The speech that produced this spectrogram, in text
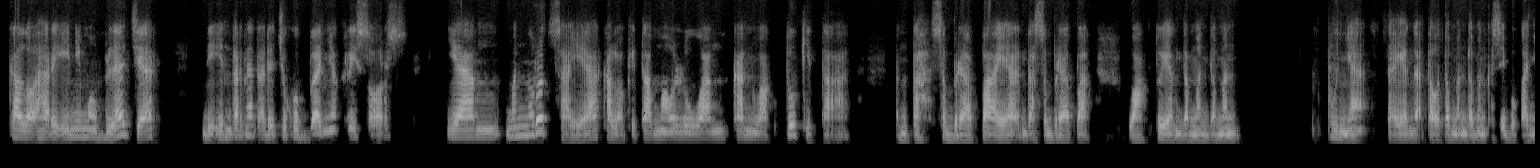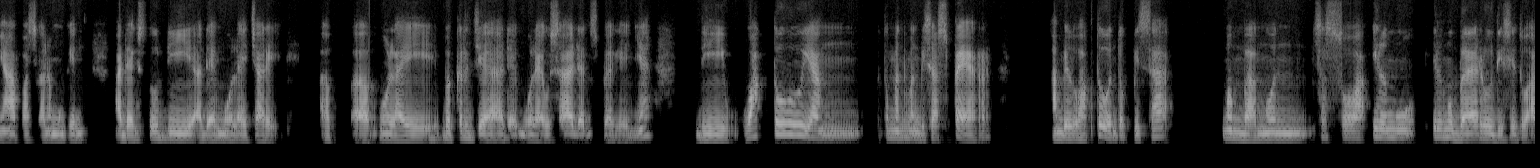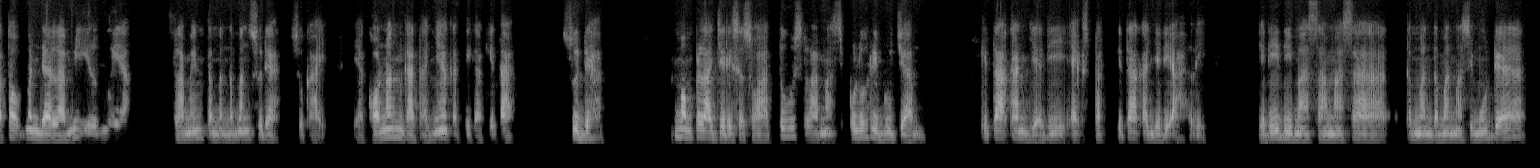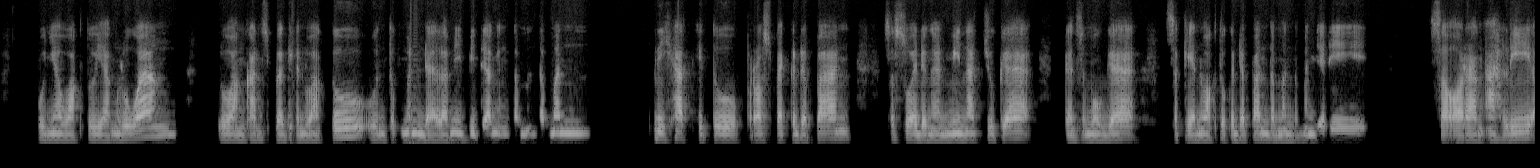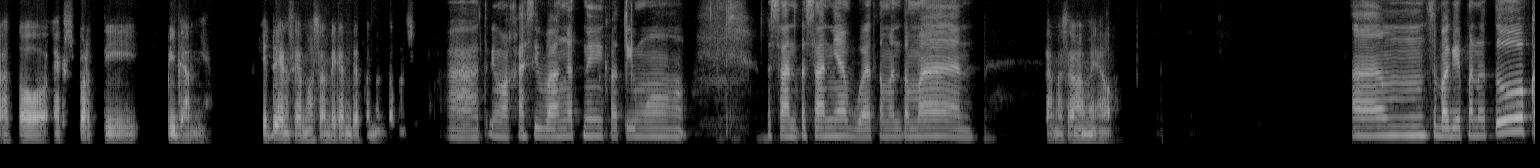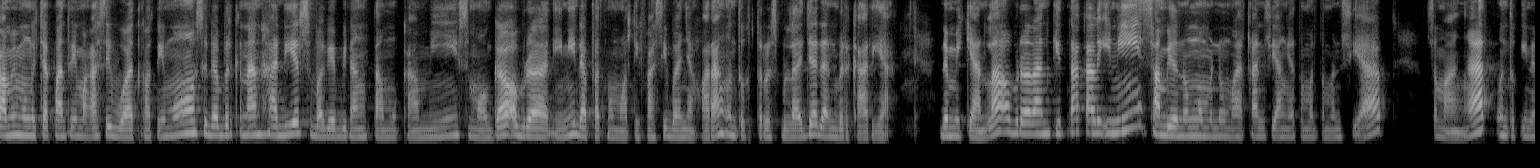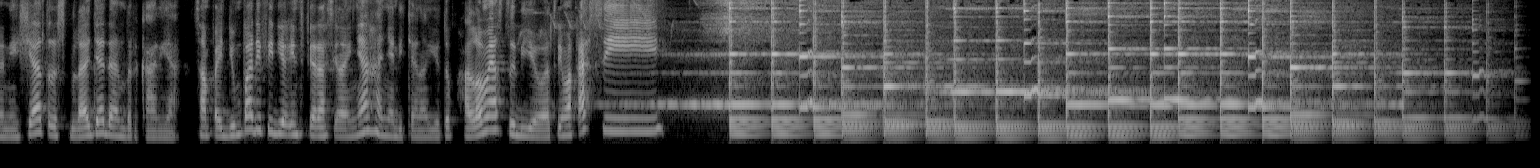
kalau hari ini mau belajar di internet ada cukup banyak resource yang menurut saya kalau kita mau luangkan waktu kita entah seberapa ya, entah seberapa waktu yang teman-teman punya. Saya nggak tahu teman-teman kesibukannya apa sekarang mungkin ada yang studi, ada yang mulai cari uh, uh, mulai bekerja, ada yang mulai usaha dan sebagainya. Di waktu yang teman-teman bisa spare, ambil waktu untuk bisa membangun sesuatu ilmu ilmu baru di situ atau mendalami ilmu yang selama ini teman-teman sudah sukai. Ya konon katanya ketika kita sudah mempelajari sesuatu selama 10.000 jam, kita akan jadi expert, kita akan jadi ahli. Jadi di masa-masa teman-teman masih muda, punya waktu yang luang, luangkan sebagian waktu untuk mendalami bidang yang teman-teman lihat itu prospek ke depan, sesuai dengan minat juga, dan semoga sekian waktu ke depan teman-teman jadi seorang ahli atau expert di bidangnya. Itu yang saya mau sampaikan ke teman-teman Wah, terima kasih banget nih Kak Timo. Pesan-pesannya buat teman-teman. Sama-sama Mel. Um, sebagai penutup, kami mengucapkan terima kasih buat Kotimo sudah berkenan hadir sebagai bidang tamu kami. Semoga obrolan ini dapat memotivasi banyak orang untuk terus belajar dan berkarya. Demikianlah obrolan kita kali ini sambil nunggu menu makan siangnya teman-teman siap. Semangat untuk Indonesia terus belajar dan berkarya. Sampai jumpa di video inspirasi lainnya hanya di channel YouTube Halo Mel Studio. Terima kasih.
